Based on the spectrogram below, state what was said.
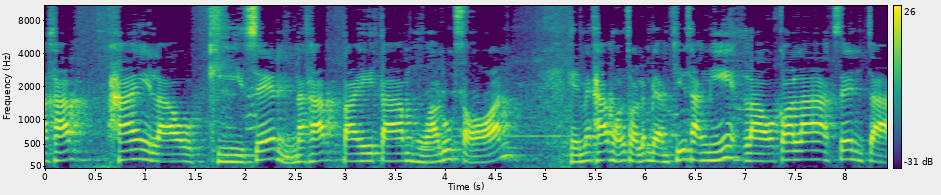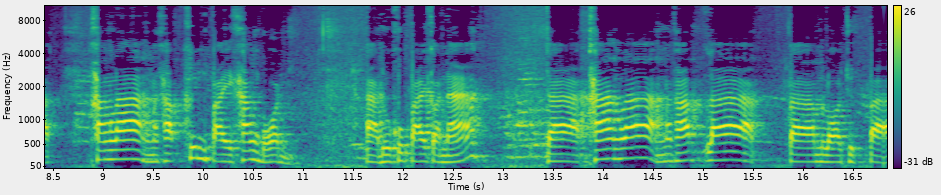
นะครับ ให้เราขีดเส้นนะครับ ไปตามหัวลูกศร เห็นไหมครับหัวลูกศรแหลมๆชี้ทางนี้ เราก็ลากเส้นจากข้างล่างนะครับ ขึ้นไปข้างบนอ่าดูครูไปก่อนนะ จากข้างล่างนะครับ ลากตามรอจุดปะ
